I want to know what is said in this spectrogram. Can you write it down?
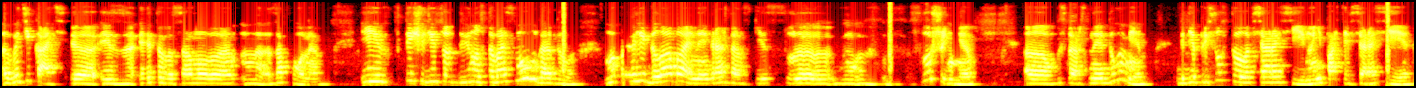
вытекать э, из этого самого э, закона. И в 1998 году мы провели глобальные гражданские э, слушания, Э, в Государственной Думе, где присутствовала вся Россия, но не партия «Вся Россия»,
